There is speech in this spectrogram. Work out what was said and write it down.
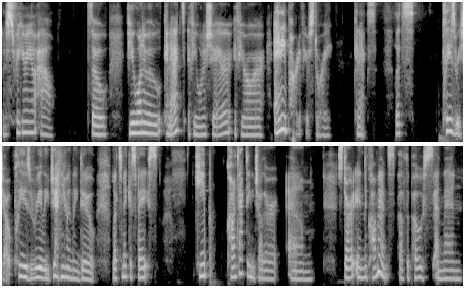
I'm just figuring out how. So, if you want to connect, if you want to share, if you're any part of your story connects, let's please reach out. Please really genuinely do. Let's make a space. Keep contacting each other. Um, start in the comments of the posts and then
